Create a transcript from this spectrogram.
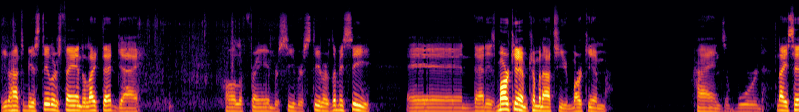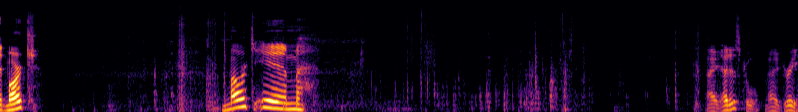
You don't have to be a Steelers fan to like that guy. Hall of Fame receiver, Steelers. Let me see. And that is Mark M coming out to you. Mark M. Hines Ward. Nice hit, Mark. Mark M. All right, that is cool. I agree.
